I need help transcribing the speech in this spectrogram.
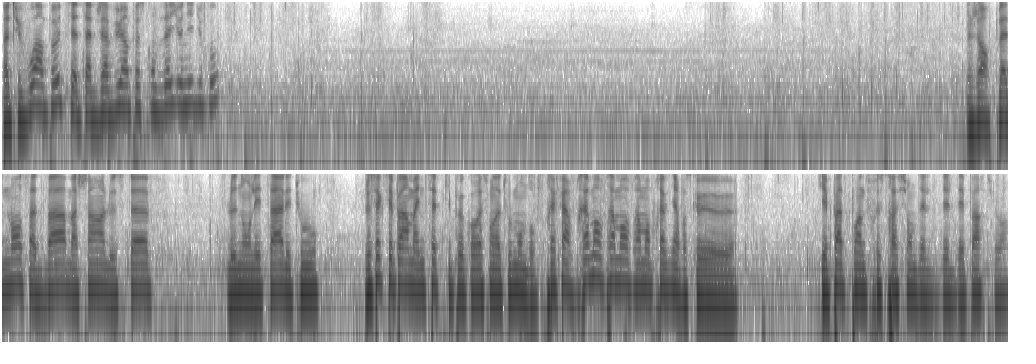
Bah tu vois un peu, t'as déjà vu un peu ce qu'on faisait Yoni du coup? Genre pleinement ça te va, machin, le stuff, le non létal et tout. Je sais que c'est pas un mindset qui peut correspondre à tout le monde, donc je préfère vraiment vraiment vraiment prévenir parce que qu'il n'y ait pas de point de frustration dès le, dès le départ, tu vois.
